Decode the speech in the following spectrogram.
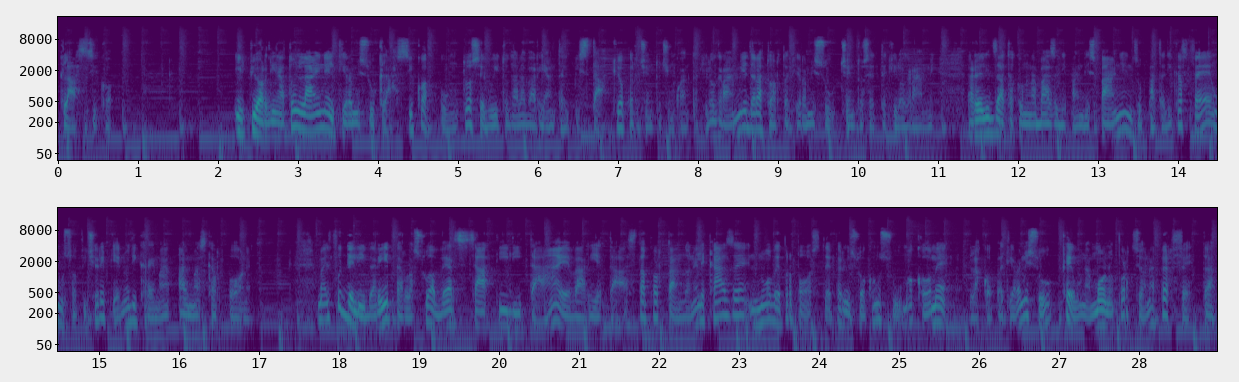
classico. Il più ordinato online è il tiramisù classico, appunto, seguito dalla variante al pistacchio per 150 kg e dalla torta tiramisù 107 kg, realizzata con una base di pan di Spagna inzuppata di caffè e un soffice ripieno di crema al mascarpone ma il food delivery per la sua versatilità e varietà sta portando nelle case nuove proposte per il suo consumo come la coppa tiramisù che è una monoporzione perfetta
